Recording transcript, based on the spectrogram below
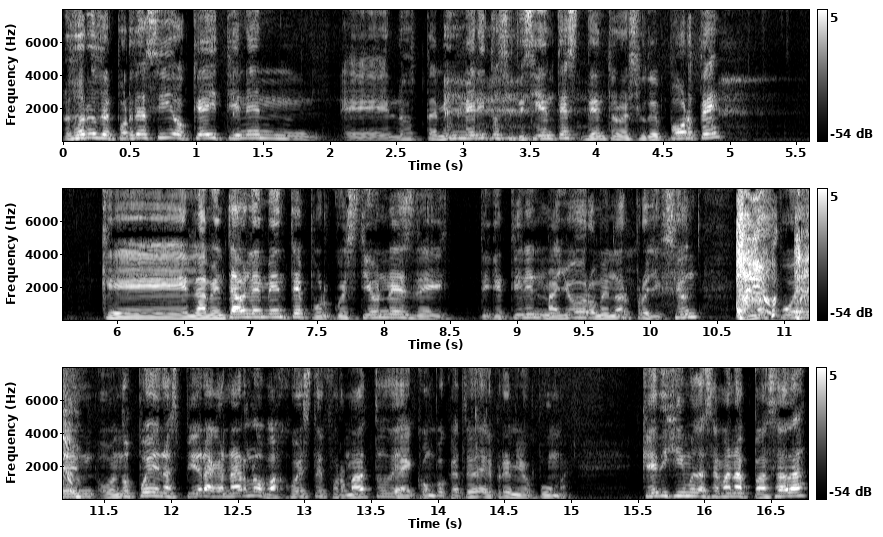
los otros deportes sí, ok, tienen eh, los, también méritos suficientes dentro de su deporte que lamentablemente por cuestiones de, de que tienen mayor o menor proyección no pueden o no pueden aspirar a ganarlo bajo este formato de convocatoria del premio Puma. ¿Qué dijimos la semana pasada?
